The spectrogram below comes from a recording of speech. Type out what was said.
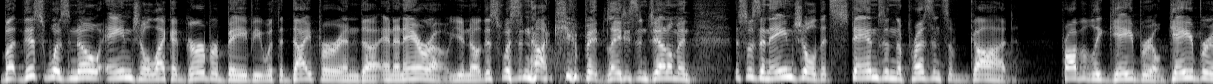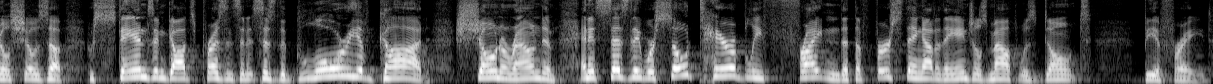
But this was no angel like a Gerber baby with a diaper and, uh, and an arrow. You know, this was not Cupid, ladies and gentlemen. This was an angel that stands in the presence of God, probably Gabriel. Gabriel shows up, who stands in God's presence, and it says the glory of God shone around him. And it says they were so terribly frightened that the first thing out of the angel's mouth was, Don't be afraid.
